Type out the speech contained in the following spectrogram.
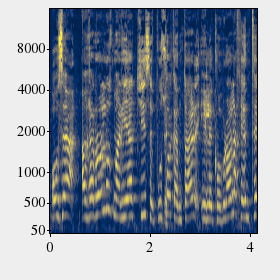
O sea, agarró a los mariachis, se puso a cantar y le cobró a la gente.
